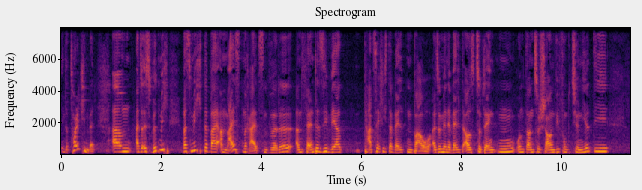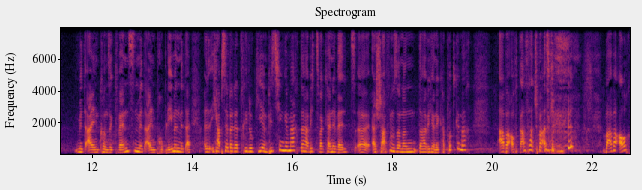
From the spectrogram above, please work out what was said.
In der Tolkien-Welt? Ähm, also es würde mich, was mich dabei am meisten reizen würde an Fantasy, wäre tatsächlich der Weltenbau. Also mir eine Welt auszudenken und dann zu schauen, wie funktioniert die mit allen Konsequenzen, mit allen Problemen. Mit all also ich habe es ja bei der Trilogie ein bisschen gemacht. Da habe ich zwar keine Welt äh, erschaffen, sondern da habe ich eine kaputt gemacht aber auch das hat Spaß gemacht. War aber auch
